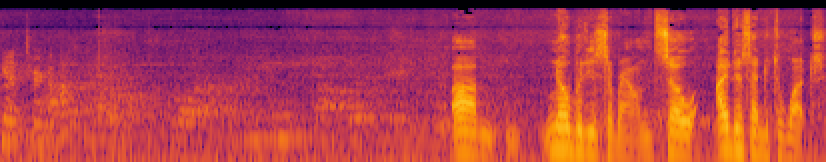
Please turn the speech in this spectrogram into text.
get turned off? Um, nobody's around, so I decided to watch.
